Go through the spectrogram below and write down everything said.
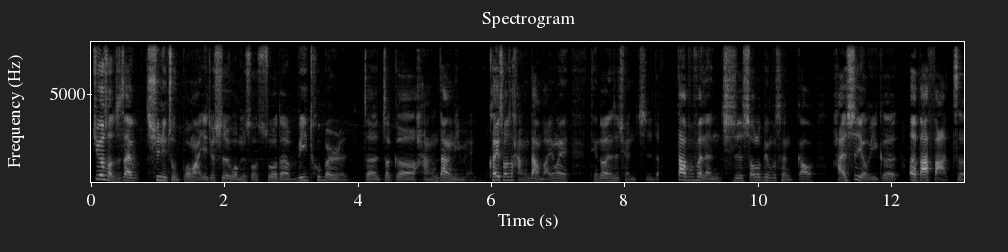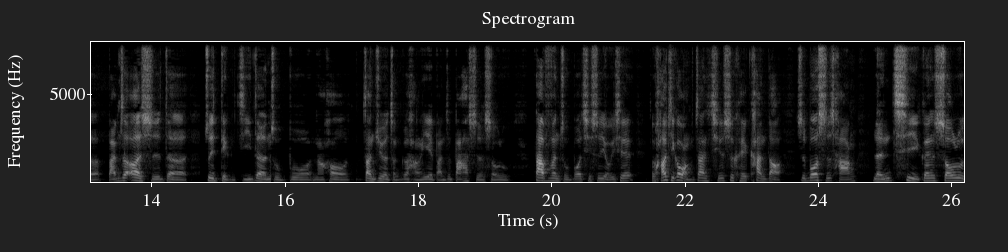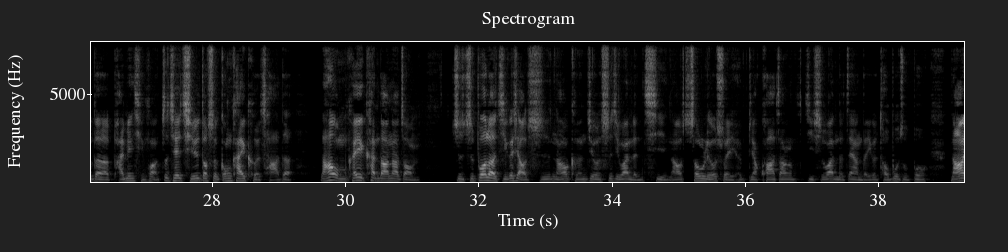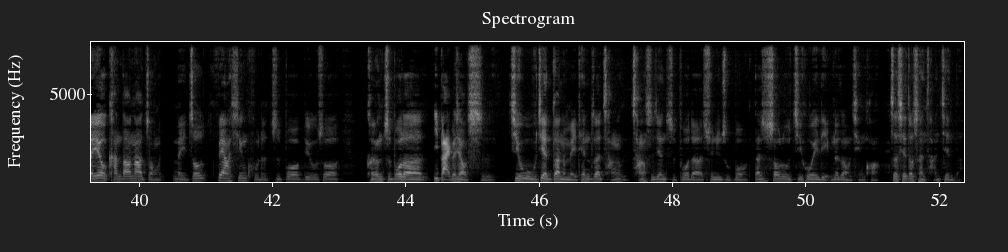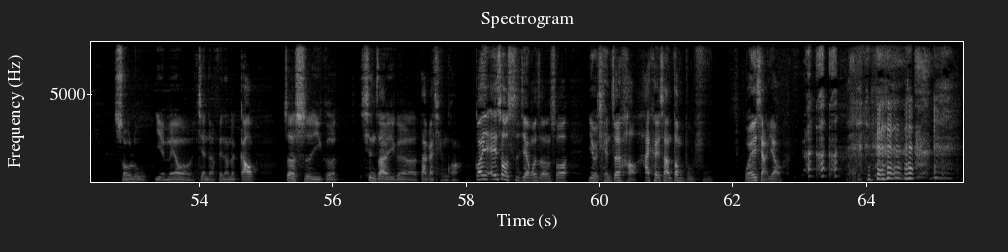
据我所知，在虚拟主播嘛，也就是我们所说的 VTuber 的这个行当里面，可以说是行当吧，因为挺多人是全职的，大部分人其实收入并不是很高，还是有一个二八法则，百分之二十的最顶级的主播，然后占据了整个行业百分之八十的收入。大部分主播其实有一些有好几个网站，其实是可以看到直播时长、人气跟收入的排名情况，这些其实都是公开可查的。然后我们可以看到那种只直播了几个小时，然后可能就有十几万人气，然后收入流水比较夸张，几十万的这样的一个头部主播。然后也有看到那种每周非常辛苦的直播，比如说可能直播了一百个小时。几乎无间断的每天都在长长时间直播的虚拟主播，但是收入几乎为零的这种情况，这些都是很常见的，收入也没有见得非常的高，这是一个现在的一个大概情况。关于 A 售事件，我只能说有钱真好，还可以上动补服，我也想要。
